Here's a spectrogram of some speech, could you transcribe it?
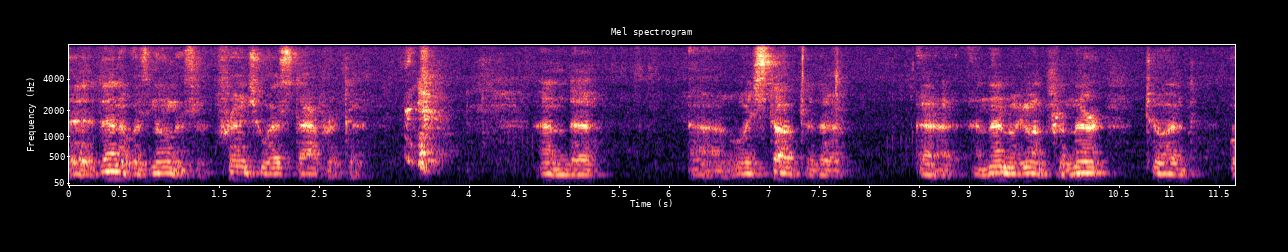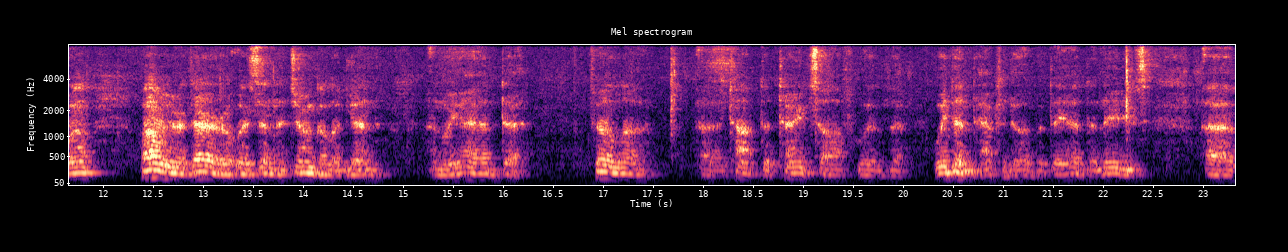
uh, then it was known as French West Africa. And we stopped at a, uh, and then we went from there to it. Well, while we were there, it was in the jungle again, and we had uh, Phil uh, uh, top the tanks off with. Uh, we didn't have to do it, but they had the natives uh,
